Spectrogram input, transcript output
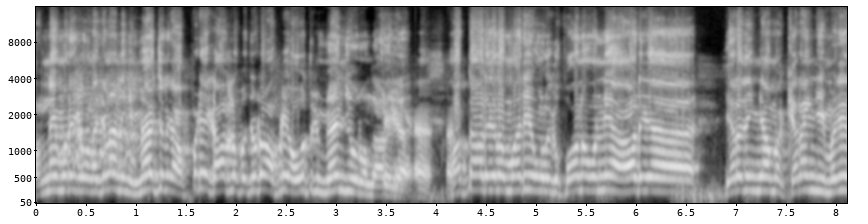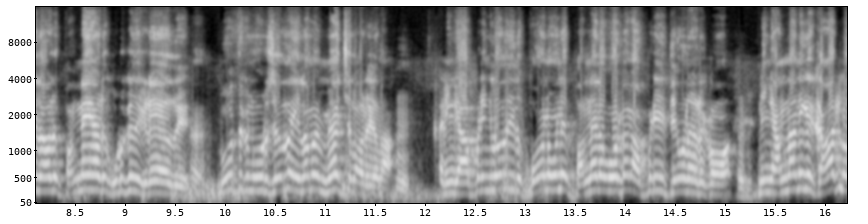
பண்ணை முறைக்கு வளர்க்கலாம். நீங்க மேய்ச்சலுக்கு அப்படியே காட்டுல பத்தி விட அப்படியே அவுத்துக்கு மேய்ஞ்சி வரும் இந்த ஆடுக. மத்த ஆடுகளை மாதிரி உங்களுக்கு போன உடனே ஆடுக இறதிங்காம கிறங்கி மெளியில் ஆடு பண்ணை ஆடு கொடுக்கறது கிடையாது. நூத்துக்கு நூறு சதவீதம் எல்லாமே மேய்ச்சல் ஆடுக தான் நீங்க அப்படிங்கும்போது இது போன உடனே பண்ணையில போட்டாலும் அப்படியே தீவனம் எடுக்கும். நீங்க அன்னைக்கு காட்டுல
